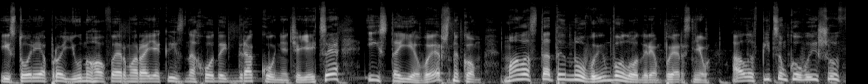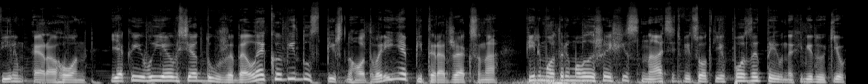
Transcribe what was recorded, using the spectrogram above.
Історія про юного фермера, який знаходить драконяче яйце і стає вершником, мала стати новим володарем перснів. Але в підсумку вийшов фільм Ерагон, який виявився дуже далеко від успішного творіння Пітера Джексона. Фільм отримав лише 16% позитивних відгуків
